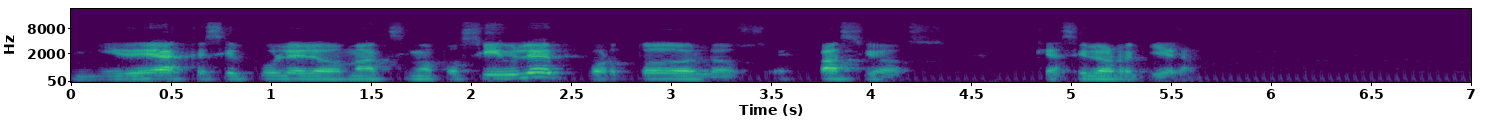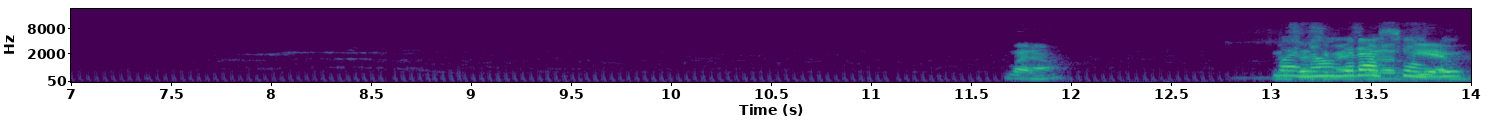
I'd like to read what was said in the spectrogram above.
mi idea es que circule lo máximo posible por todos los espacios que así lo requieran. Bueno, bueno, gracias.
